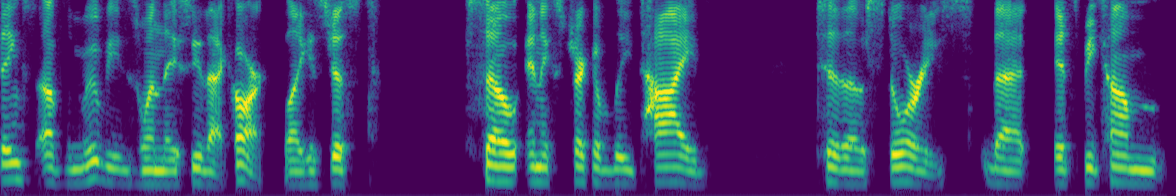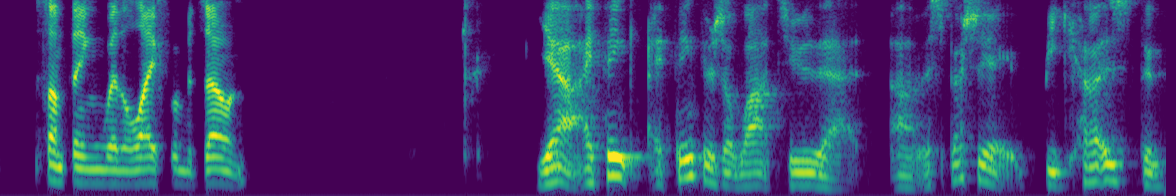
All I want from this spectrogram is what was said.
thinks of the movies when they see that car, like it's just so inextricably tied to those stories that it's become something with a life of its own. Yeah, I think I think there's a lot to that, uh, especially because the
